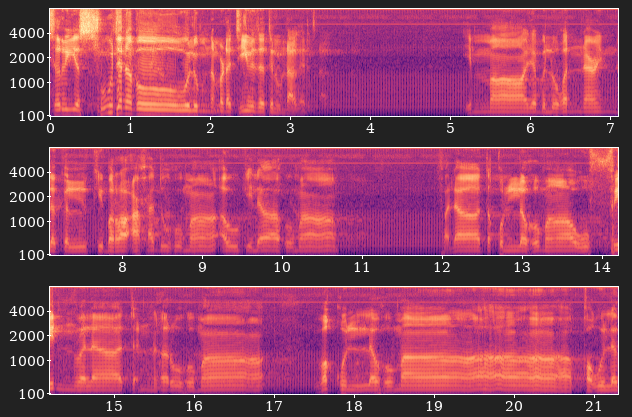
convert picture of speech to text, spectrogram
ചെറിയ സൂചന പോലും നമ്മുടെ ജീവിതത്തിൽ ഉണ്ടാകരുത്. ഇമ്മാ فلا تقل لهما أف ولا تنهرهما وقل لهما قولا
